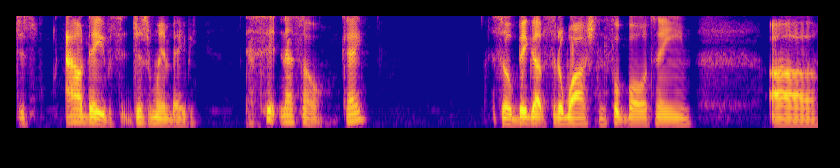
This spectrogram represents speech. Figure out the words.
just Al Davis, just win, baby. That's it, and that's all. Okay. So big ups to the Washington football team. Uh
